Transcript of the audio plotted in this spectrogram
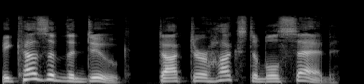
Because of the Duke, Dr. Huxtable said.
